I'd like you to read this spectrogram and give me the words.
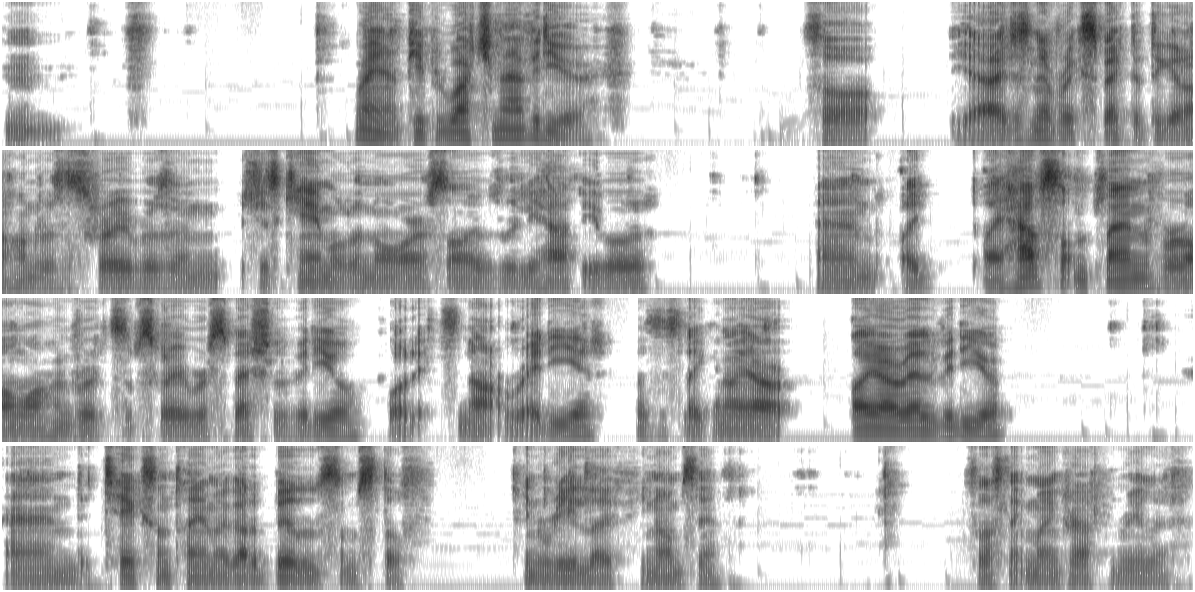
hmm why aren't people watching my video so yeah I just never expected to get 100 subscribers and it just came out of nowhere so I was really happy about it and I I have something planned for a 100 subscriber special video but it's not ready yet because it's like an IR, IRL video and it takes some time. I gotta build some stuff in real life, you know what I'm saying? So it's like Minecraft in real life.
